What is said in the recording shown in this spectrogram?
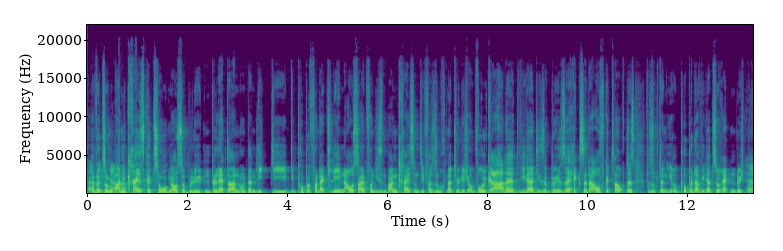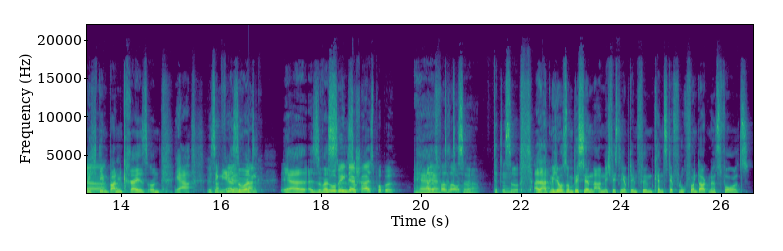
da wird so ein Bannkreis gezogen aus so Blütenblättern und dann liegt die, die Puppe von der Kleinen außerhalb von diesem Bannkreis und sie versucht natürlich, obwohl gerade wieder diese böse Hexe da aufgetaucht ist, versucht dann ihre Puppe da wieder zu retten, durchbricht ja. den Bannkreis und ja, weiß ich nicht. Also sowas, ja, also sowas. Nur wegen äh, so, der Scheißpuppe. Ja, Alles ja, versaut, das ist so. Ja. Das ist so. Also hat mich auch so ein bisschen an, ich weiß nicht, ob du den Film kennst, Der Fluch von Darkness Falls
